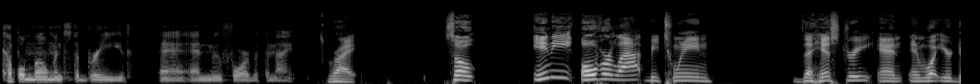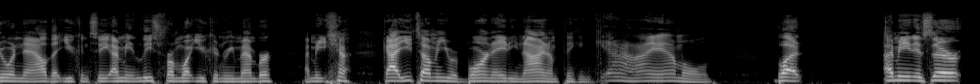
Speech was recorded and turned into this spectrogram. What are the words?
couple moments to breathe and, and move forward with the night. right. So, any overlap between the history and and what you're doing now that you can see? I mean, at least from what you can remember. I mean, guy, you tell me you were born in '89. I'm thinking, God, I am old. But I mean, is there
